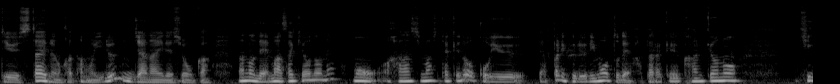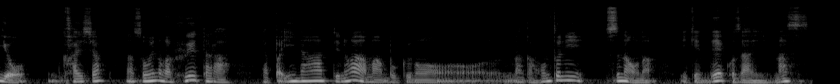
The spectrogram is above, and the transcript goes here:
ていうスタイルの方もいるんじゃないでしょうか。なのでまあ先ほどねもう話しましたけどこういうやっぱりフルリモートで働ける環境の企業会社そういうのが増えたらやっぱいいなっていうのが、まあ、僕のなんか本当に素直な意見でございます。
